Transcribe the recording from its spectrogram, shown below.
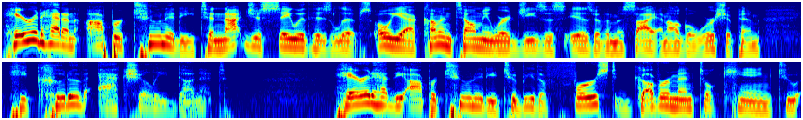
Herod had an opportunity to not just say with his lips, Oh, yeah, come and tell me where Jesus is or the Messiah, and I'll go worship him. He could have actually done it. Herod had the opportunity to be the first governmental king to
